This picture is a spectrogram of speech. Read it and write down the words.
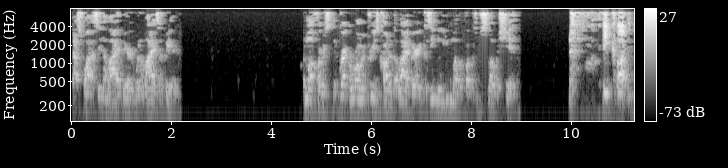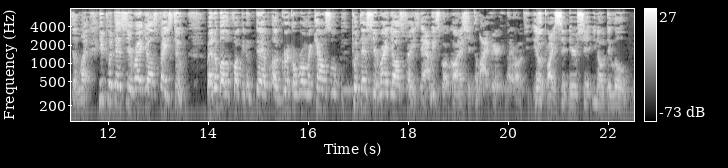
That's why it's in the library where the lies are. The motherfuckers, the Greco-Roman priest called it the library because he knew you motherfuckers were slow as shit. he called it the library. He put that shit right in y'all's face too. Man, the motherfucking the damn uh, Greco-Roman council put that shit right in y'all's face. Now nah, we just gonna call that shit the library. Like, oh, they'll probably sit there and shit, you know, their little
